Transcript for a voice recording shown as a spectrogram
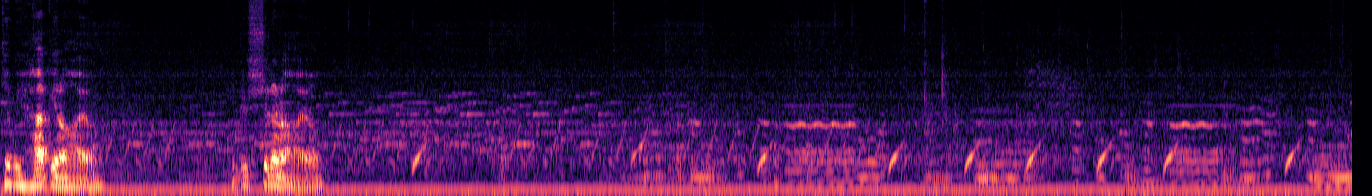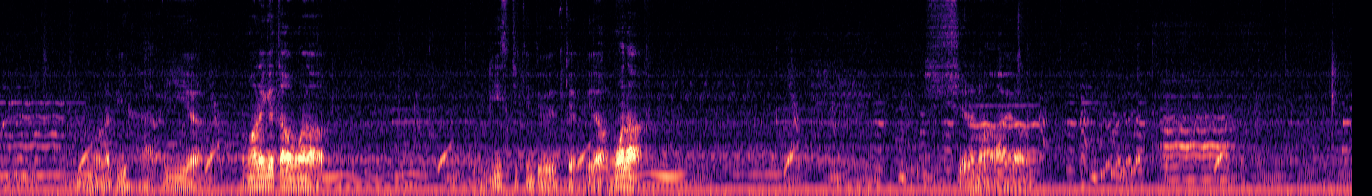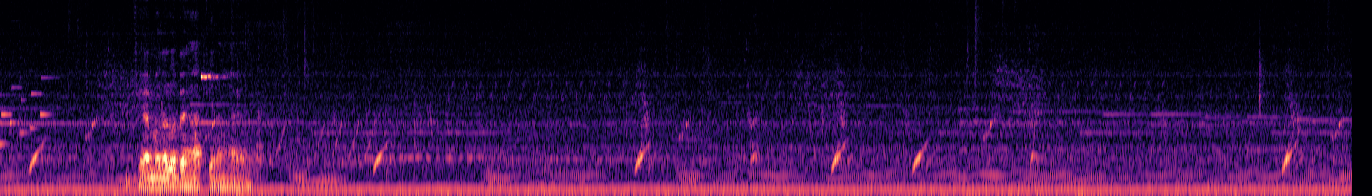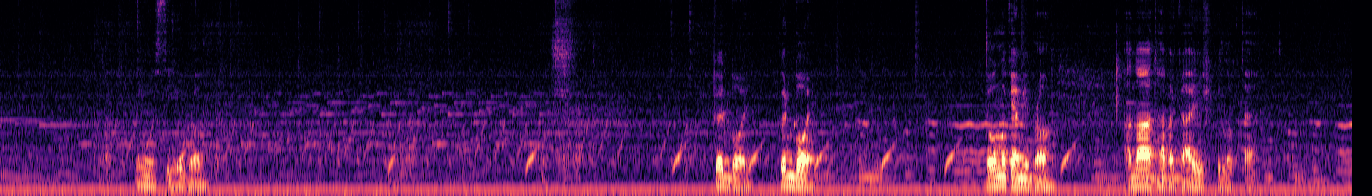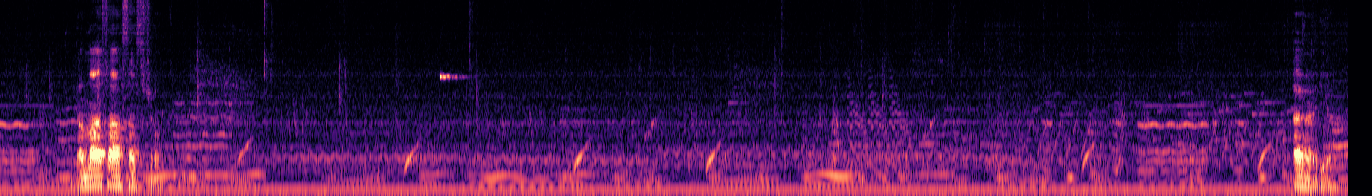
Can be happy in Ohio. Can't do shit in Ohio. I wanna be happy. uh, I wanna get that one up. The least you can do is get me that one up. Shit in Ohio. Okay, I'm a little bit happy in Ohio. I will see you, bro. Good boy. Good boy. Don't look at me, bro. I'm not the type of guy you should be looked at. I'm not a sus joke. I have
